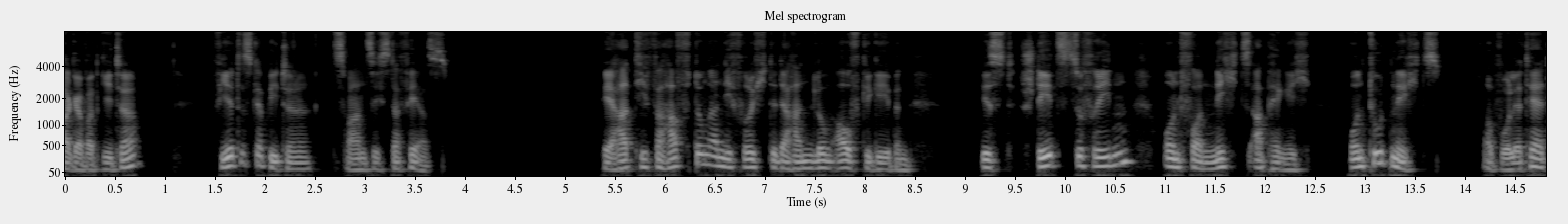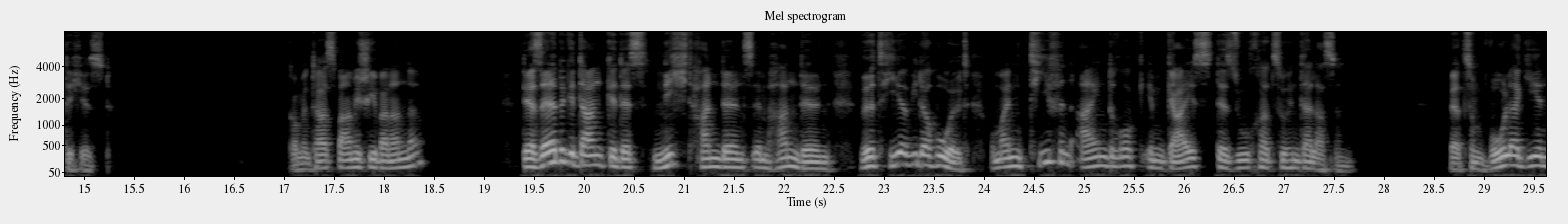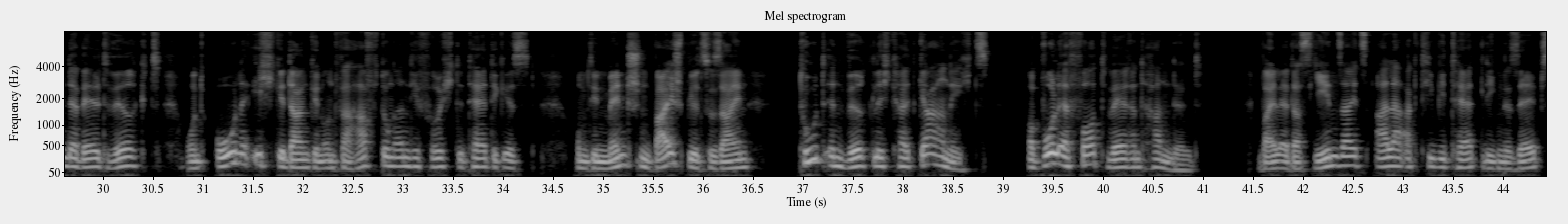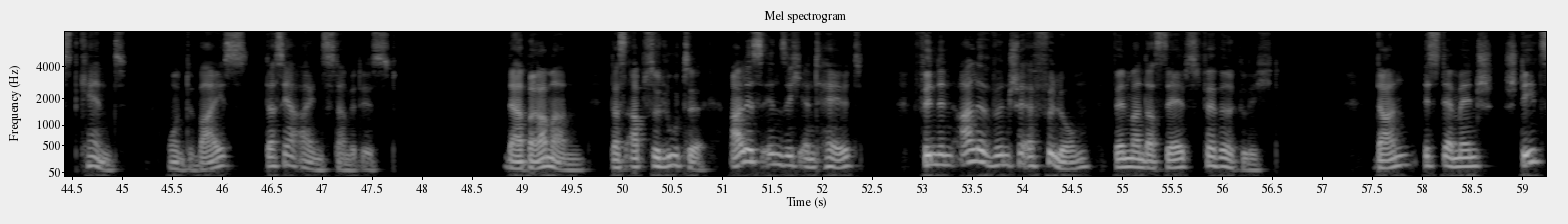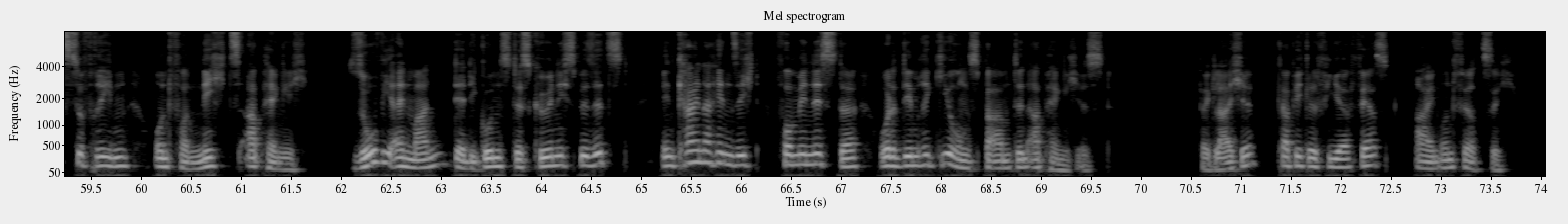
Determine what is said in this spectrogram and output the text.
Bhagavad Gita, viertes Kapitel, zwanzigster Vers. Er hat die Verhaftung an die Früchte der Handlung aufgegeben, ist stets zufrieden und von nichts abhängig und tut nichts, obwohl er tätig ist. Kommentar Swami Shivananda Derselbe Gedanke des Nichthandelns im Handeln wird hier wiederholt, um einen tiefen Eindruck im Geist der Sucher zu hinterlassen. Wer zum Wohlergehen der Welt wirkt und ohne Ich-Gedanken und Verhaftung an die Früchte tätig ist, um den Menschen Beispiel zu sein, tut in Wirklichkeit gar nichts, obwohl er fortwährend handelt, weil er das jenseits aller Aktivität liegende Selbst kennt und weiß, dass er eins damit ist. Da Brahman, das Absolute, alles in sich enthält, finden alle Wünsche Erfüllung, wenn man das Selbst verwirklicht. Dann ist der Mensch stets zufrieden und von nichts abhängig, so wie ein Mann, der die Gunst des Königs besitzt, in keiner Hinsicht vom Minister oder dem Regierungsbeamten abhängig ist. Vergleiche Kapitel 4 Vers 41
